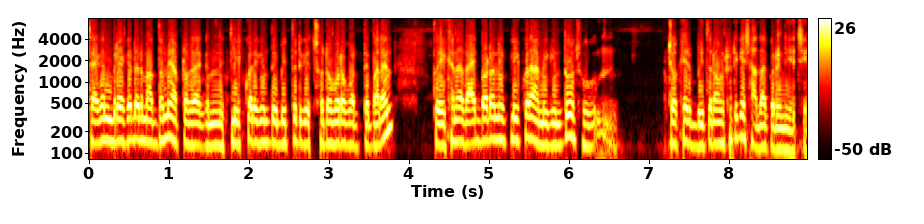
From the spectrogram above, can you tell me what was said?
সেকেন্ড ব্র্যাকেটের মাধ্যমে আপনারা ক্লিক করে কিন্তু বৃত্তটিকে ছোট বড় করতে পারেন। তো এখানে রাইট বাটনে ক্লিক করে আমি কিন্তু চোখের ভিতর অংশটিকে সাদা করে নিয়েছি।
